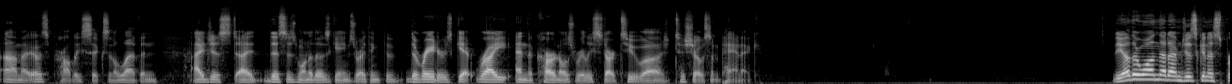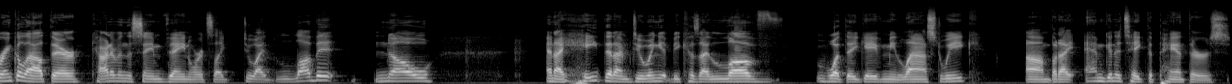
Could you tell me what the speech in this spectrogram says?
Um, it was probably six and eleven. I just this is one of those games where I think the, the Raiders get right and the Cardinals really start to uh, to show some panic. The other one that I'm just gonna sprinkle out there, kind of in the same vein, where it's like, do I love it? No. And I hate that I'm doing it because I love what they gave me last week. Um, but I am gonna take the Panthers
